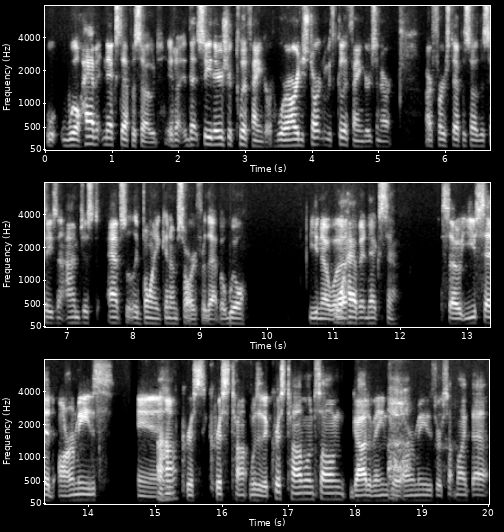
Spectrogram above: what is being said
we'll have it next episode. It, that see, there's your cliffhanger. We're already starting with cliffhangers in our our first episode of the season. I'm just absolutely blank, and I'm sorry for that. But we'll, you know what, we'll have it next time. So you said armies and uh-huh. Chris Chris Tom was it a Chris Tomlin song, God of Angel uh, Armies or something like that?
